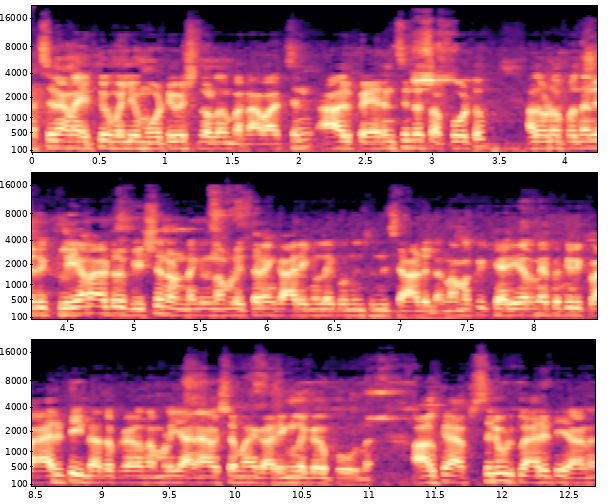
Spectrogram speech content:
അച്ഛനാണ് ഏറ്റവും വലിയ മോട്ടിവേഷൻ എന്നുള്ളതും പറഞ്ഞു അപ്പോൾ അച്ഛൻ ആ ഒരു പേരൻസിന്റെ സപ്പോർട്ടും അതോടൊപ്പം തന്നെ ഒരു ക്ലിയർ ആയിട്ടൊരു വിഷൻ ഉണ്ടെങ്കിൽ നമ്മൾ ഇത്തരം കാര്യങ്ങളിലേക്കൊന്നും ചെന്ന് ചാടില്ല. നമുക്ക് കരിയറിനെ പറ്റി ഒരു ക്ലാരിറ്റി ഇല്ലാത്തപ്പോഴാണ് നമ്മൾ ഈ അനാവശ്യമായ കാര്യങ്ങളിലേക്കൊക്കെ പോകുന്നത്. ആൾക്ക് അബ്സല്യൂട്ട് ക്ലാരിറ്റിയാണ്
